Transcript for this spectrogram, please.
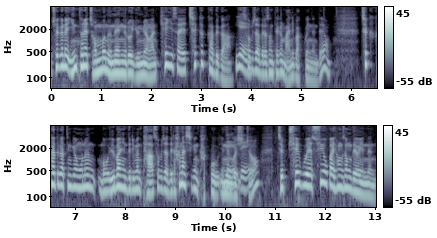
최근에 인터넷 전문 은행으로 유명한 K사의 체크카드가 예. 소비자들의 선택을 많이 받고 있는데요. 체크카드 같은 경우는 뭐 일반인들이면 다 소비자들이 하나씩은 갖고 있는 네, 것이죠. 네. 즉 최고의 수요가 형성되어 있는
